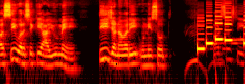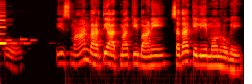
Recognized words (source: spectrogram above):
अस्सी वर्ष की आयु में तीस जनवरी उन्नीस सौ को इस महान भारतीय आत्मा की वाणी सदा के लिए मौन हो गई।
